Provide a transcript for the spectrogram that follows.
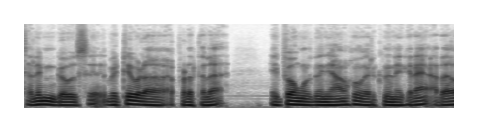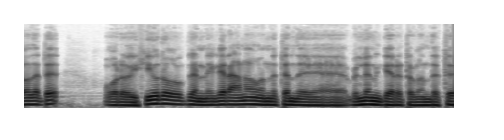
சலீம் கவுஸ் வெற்றி விழா படத்தில். இப்போ உங்களுக்கு ஞாபகம் இருக்குன்னு நினைக்கிறேன். அதாவது வந்துட்டு ஒரு ஹீரோவுக்கு நிகரான வந்துட்டு அந்த வில்லன் கேரக்டர் வந்துட்டு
